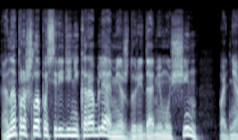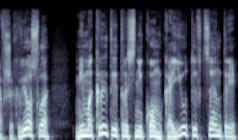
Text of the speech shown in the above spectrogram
Она прошла посередине корабля между рядами мужчин, поднявших весла, мимо крытой тростником каюты в центре,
